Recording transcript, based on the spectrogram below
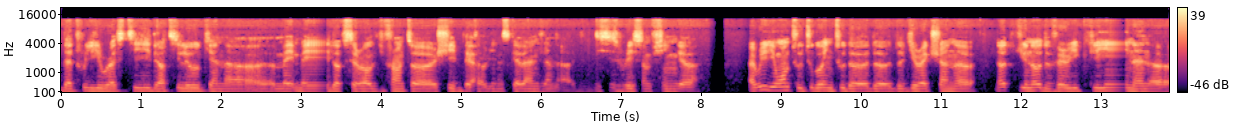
that really rusty, dirty look, and uh, made, made of several different uh, ships that Yeah. have been scavenged, and uh, this is really something. Uh, I really want to, to go into the the, the direction, uh, not you know the very clean and uh,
